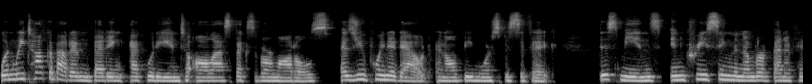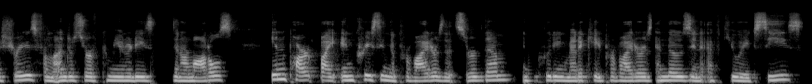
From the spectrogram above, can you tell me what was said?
When we talk about embedding equity into all aspects of our models, as you pointed out, and I'll be more specific, this means increasing the number of beneficiaries from underserved communities in our models, in part by increasing the providers that serve them, including Medicaid providers and those in FQHCs.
